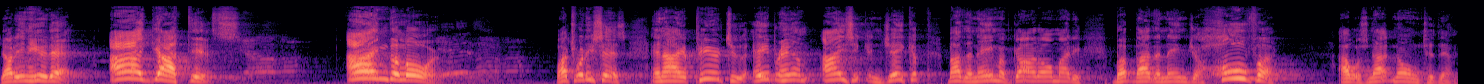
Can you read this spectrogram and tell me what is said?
Y'all didn't hear that? I got this. I'm the Lord. Watch what he says. And I appeared to Abraham, Isaac, and Jacob by the name of God Almighty, but by the name Jehovah I was not known to them.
